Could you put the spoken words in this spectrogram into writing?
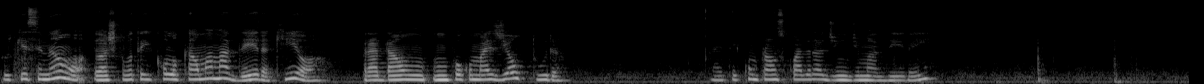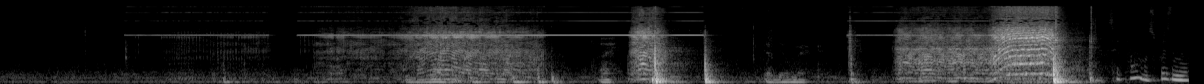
Porque senão, ó, eu acho que eu vou ter que colocar uma madeira aqui, ó, pra dar um, um pouco mais de altura. Aí tem que comprar uns quadradinhos de madeira aí. coisa no meu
